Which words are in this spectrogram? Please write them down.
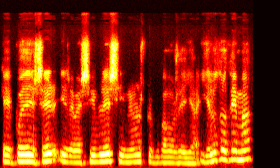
que pueden ser irreversibles si no nos preocupamos de ella. Y el otro tema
